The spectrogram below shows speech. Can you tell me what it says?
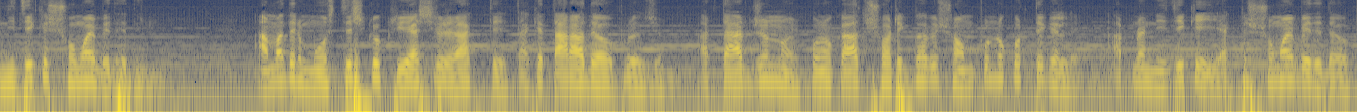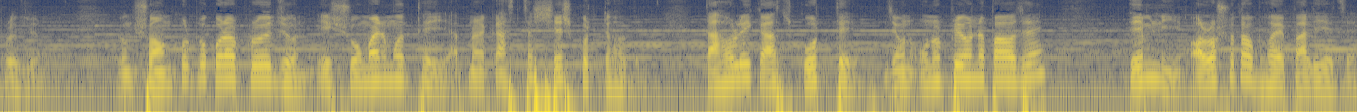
নিজেকে সময় বেঁধে দিন। আমাদের মস্তিষ্ক ক্রিয়াশীল রাখতে তাকে তাড়া দেওয়া প্রয়োজন। আর তার জন্যই কোনো কাজ সঠিকভাবে সম্পূর্ণ করতে গেলে আপনার নিজেকেই একটা সময় বেঁধে দেওয়া প্রয়োজন এবং সংকল্প করা প্রয়োজন এই সময়ের মধ্যেই আপনার কাজটা শেষ করতে হবে। তাহলেই কাজ করতে যেমন অনুপ্রেরণা পাওয়া যায়, তেমনি অলসতাও ভয় পালিয়ে যায়।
